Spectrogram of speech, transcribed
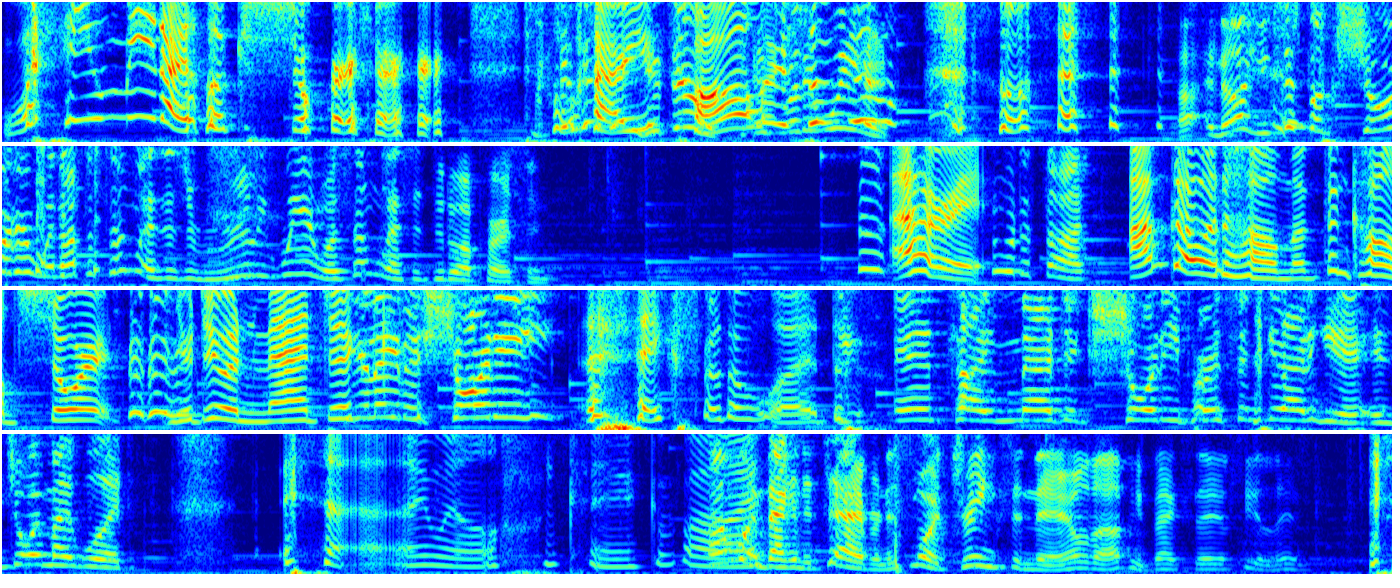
What do you mean I look shorter? Are you, You tall or really something? Uh, no, you just look shorter without the sunglasses. It's really weird what sunglasses do to a person. All right, Who would have thought? I'm going home. I've been called short. You're doing magic. See you later, shorty. Thanks for the wood. You anti-magic shorty person. Get out of here. Enjoy my wood. I will. Okay, goodbye. I'm going back in the tavern. There's more drinks in there. Hold on, I'll be back there. See you later.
